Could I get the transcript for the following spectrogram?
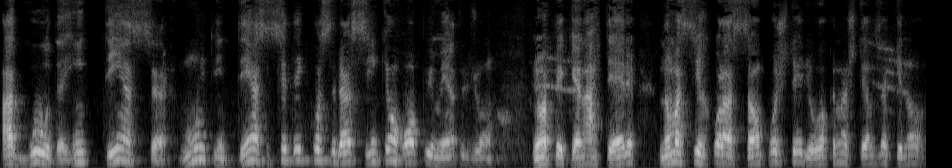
aguda, intensa, muito intensa, você tem que considerar sim que é um rompimento de, um, de uma pequena artéria numa circulação posterior que nós temos aqui no,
